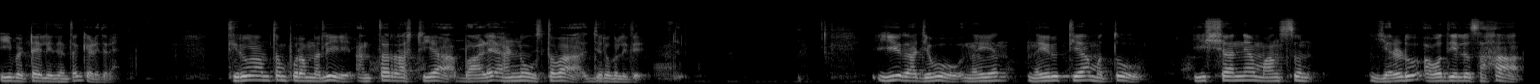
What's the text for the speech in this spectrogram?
ಈ ಬೆಟ್ಟ ಎಲ್ಲಿದೆ ಅಂತ ಕೇಳಿದರೆ. ತಿರುವನಂತಪುರಂನಲ್ಲಿ ಅಂತಾರಾಷ್ಟ್ರೀಯ ಬಾಳೆಹಣ್ಣು ಉತ್ಸವ ಜರುಗಲಿದೆ. ಈ ರಾಜ್ಯವು ನೈ, ನೈಋತ್ಯ ಮತ್ತು ಈಶಾನ್ಯ ಮಾನ್ಸೂನ್ ಎರಡೂ ಅವಧಿಯಲ್ಲೂ ಸಹ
